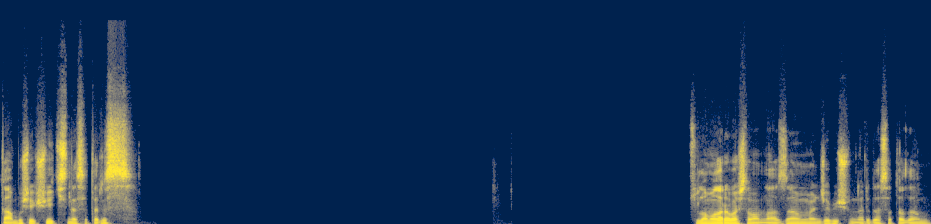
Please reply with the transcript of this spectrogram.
Tamam bu şey şu ikisini de satarız. Sulamalara başlamam lazım. Önce bir şunları da satalım.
